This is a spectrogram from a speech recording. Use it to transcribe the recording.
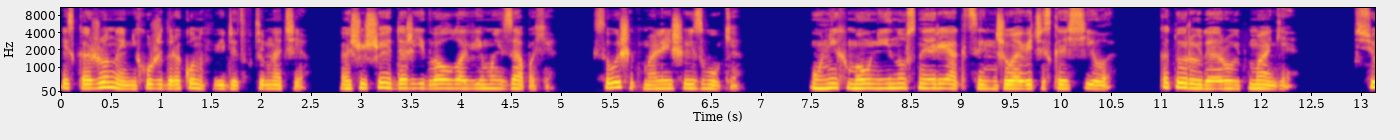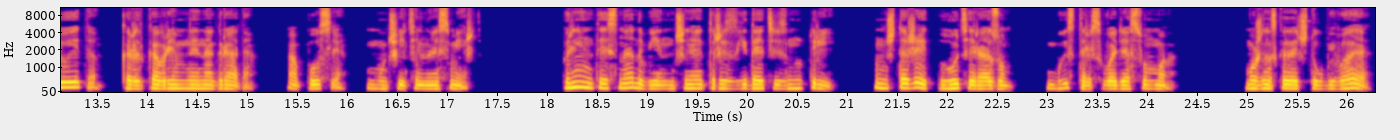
Искаженные не хуже драконов видят в темноте, ощущают даже едва уловимые запахи, слышат малейшие звуки. У них молниеносная реакция на человеческая сила, которую дарует магия. Все это – кратковременная награда, а после – мучительная смерть. Принятое снадобье начинает разъедать изнутри, уничтожает плоть и разум, быстро сводя с ума. Можно сказать, что убивая,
